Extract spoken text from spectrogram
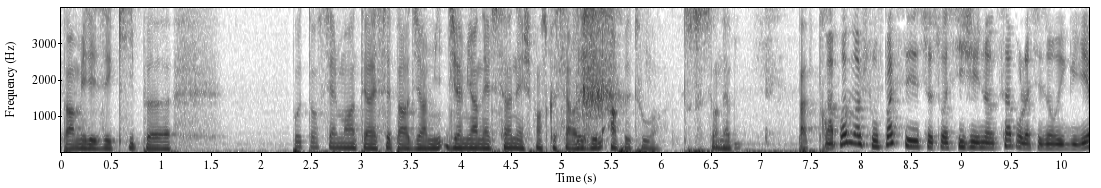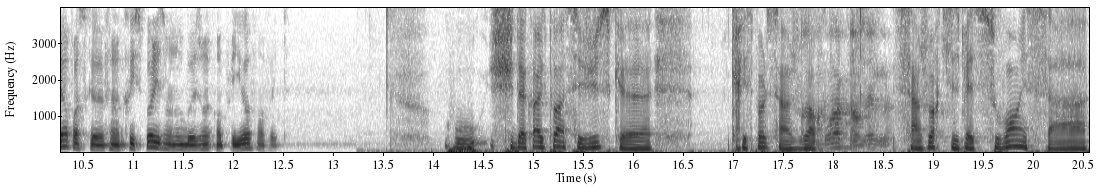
parmi les équipes euh, potentiellement intéressées par Jami- Jamir Nelson et je pense que ça résume un peu tout hein. Tout ça, on a pas trop Après, moi, je trouve pas que ce soit si gênant que ça pour la saison régulière parce que, enfin, Chris Paul, ils en ont besoin qu'en playoff, en fait. Ou- je suis d'accord avec toi c'est juste que Chris Paul c'est un joueur c'est un qui se blesse souvent et ça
